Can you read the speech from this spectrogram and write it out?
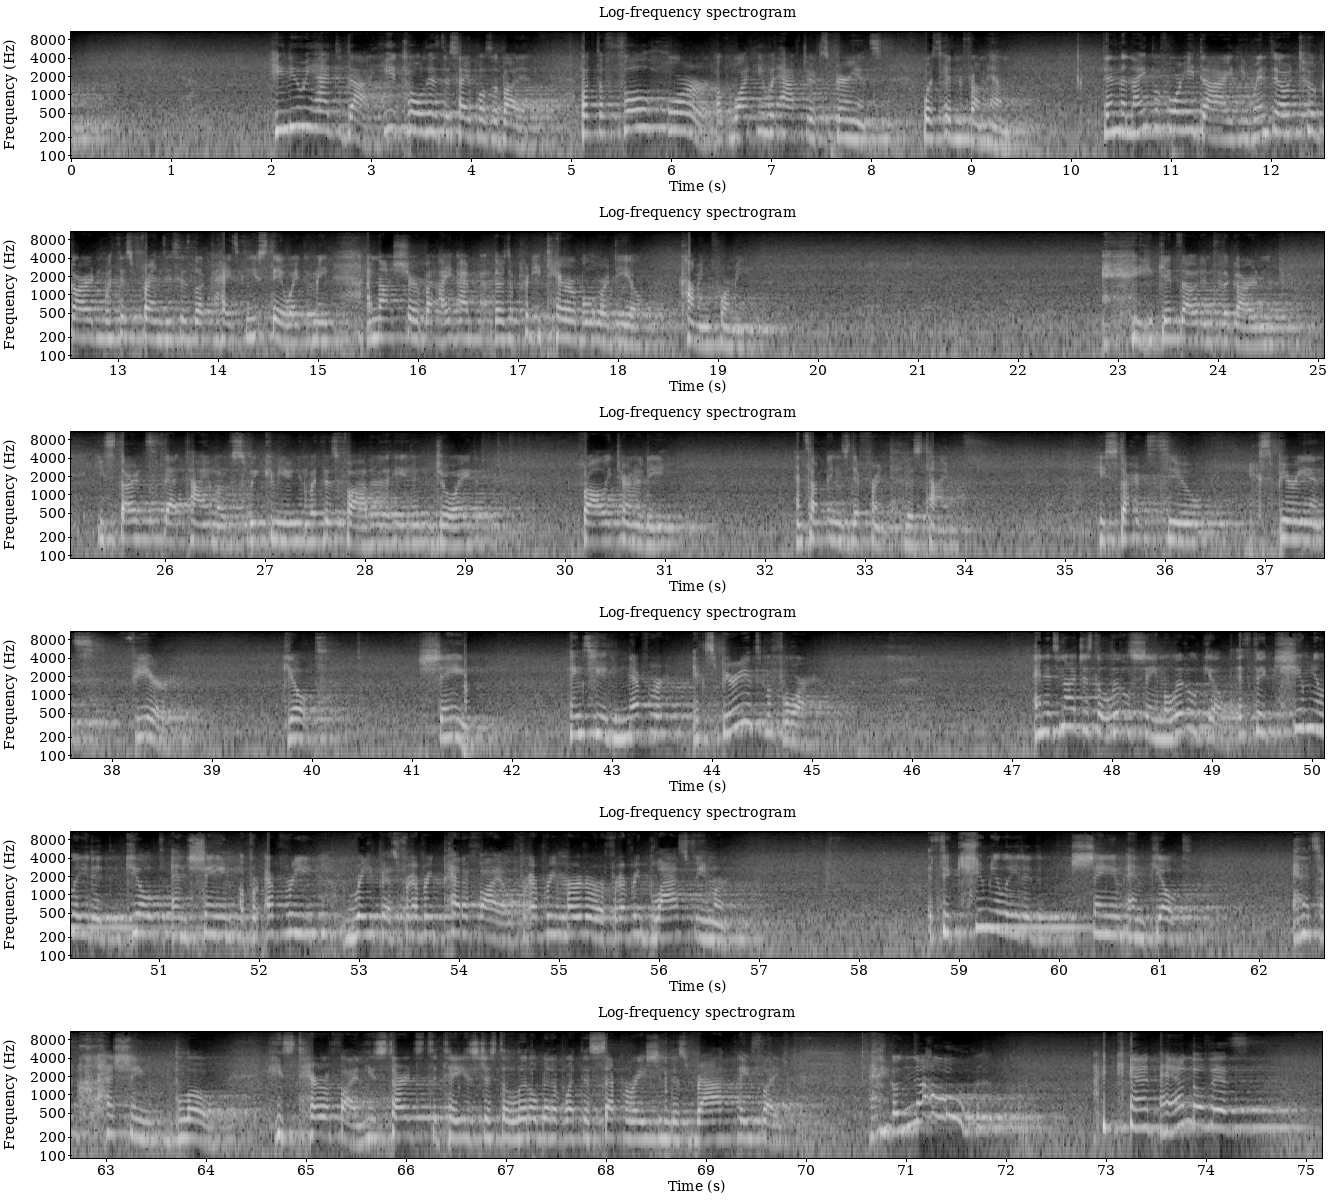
He knew he had to die. He had told his disciples about it. But the full horror of what he would have to experience was hidden from him. Then the night before he died, he went out to a garden with his friends. He says, Look, guys, can you stay awake with me? I'm not sure, but I, there's a pretty terrible ordeal coming for me. He gets out into the garden. He starts that time of sweet communion with his father that he had enjoyed for all eternity. And something's different this time. He starts to experience fear, guilt, shame, things he had never experienced before. And it's not just a little shame, a little guilt. It's the accumulated guilt and shame for every rapist, for every pedophile, for every murderer, for every blasphemer. It's the accumulated shame and guilt. And it's a crushing blow. He's terrified. And he starts to taste just a little bit of what this separation, this wrath tastes like. And he goes, No! I can't handle this.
